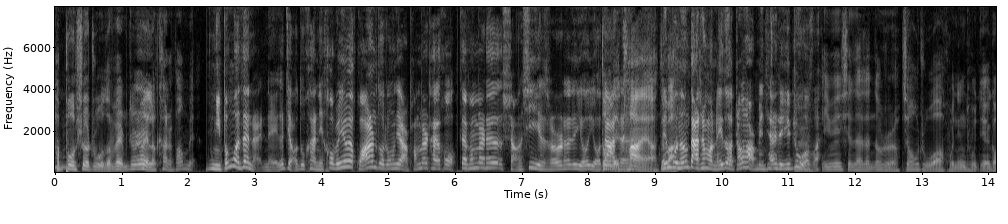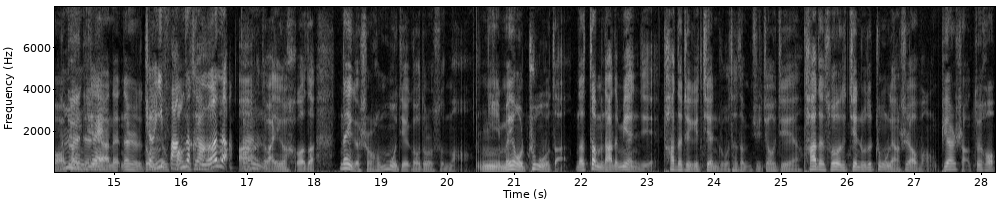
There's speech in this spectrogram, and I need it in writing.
他不设柱子，为什么？就是为了看着方便。你甭管在哪哪个角度看，你后边因为皇上坐中间，旁边太后在旁边，他赏戏的时候，他得有有都大臣。得看呀，对吧？您不能大臣往那一坐，正好面前是一柱子。因为现在咱都是浇筑啊、混凝土结构啊、嗯钢筋啊，那那是都整一房子盒子啊，对对吧？一个盒子，那个时候木结构都是榫卯，你没有柱子，那这么大的面积，它的这个建筑它怎么去交接啊？它的所有的建筑的重量是要往边上，最后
